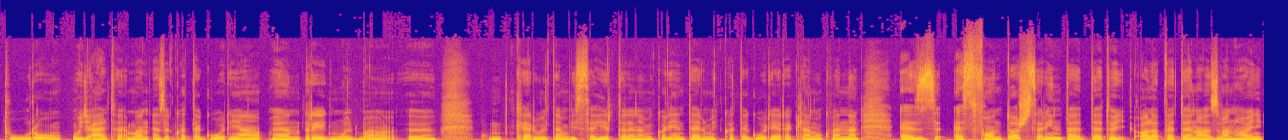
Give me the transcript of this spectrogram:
túró. Úgy általában ez a kategória, olyan régmúltban ö, kerültem vissza hirtelen, amikor ilyen termékkategória reklámok vannak. Ez, ez fontos szerinted? Tehát, hogy alapvetően az van, hogy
